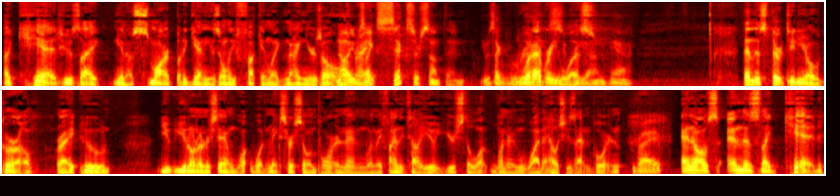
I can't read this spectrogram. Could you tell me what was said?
a kid who's like you know smart, but again he's only fucking like nine years old. No, he right? was like six or something. He was like really whatever he was. Young. Yeah. Then this thirteen year old girl, right, who you you don't understand what what makes her so important, and when they finally tell you, you're still wondering why the hell she's that important, right? And also, and this like kid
